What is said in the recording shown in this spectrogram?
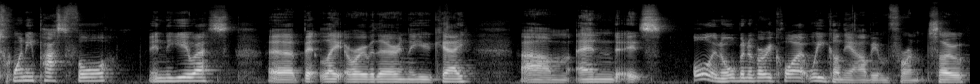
20 past 4 in the US, a bit later over there in the UK. Um, and it's all in all been a very quiet week on the Albion front. So,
